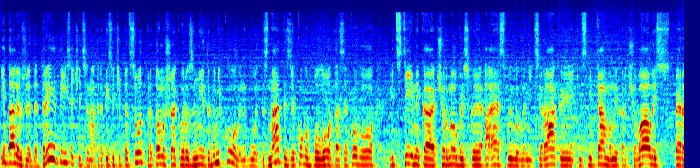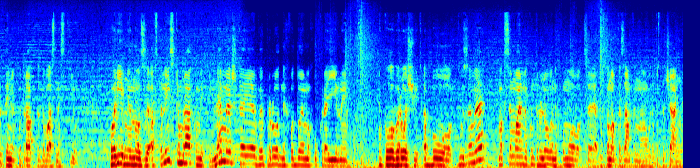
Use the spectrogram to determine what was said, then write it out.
І далі вже йде 3000, ціна 3500, при тому, що, як ви розумієте, ви ніколи не будете знати, з якого болота, з якого відстійника Чорнобильської АЕС виловлені ці раки, яким сміттям вони харчувались перед тим, як потрапити до вас на стіл. Порівняно з австралійським раком, який не мешкає в природних водоймах України, кого вирощують або в УЗВ, максимально контрольованих умовах, це установка замкненого водопостачання,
